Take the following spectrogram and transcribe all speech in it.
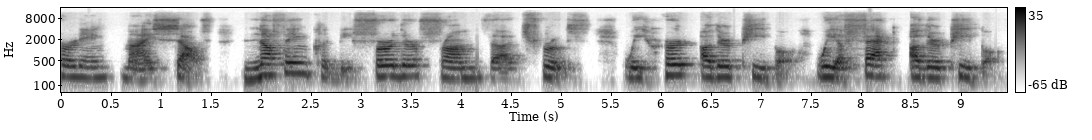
hurting myself. Nothing could be further from the truth. We hurt other people, we affect other people.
